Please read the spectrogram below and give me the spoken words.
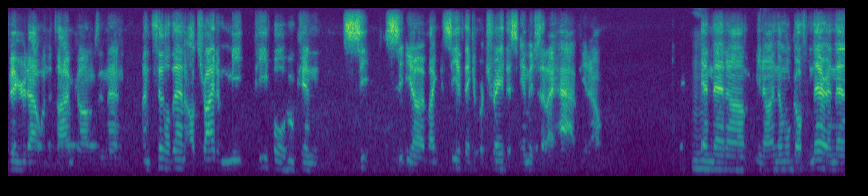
figure it out when the time comes. And then until then, I'll try to meet people who can see, see you know, if I can see if they can portray this image that I have, you know. Mm-hmm. And then, um, you know, and then we'll go from there. And then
